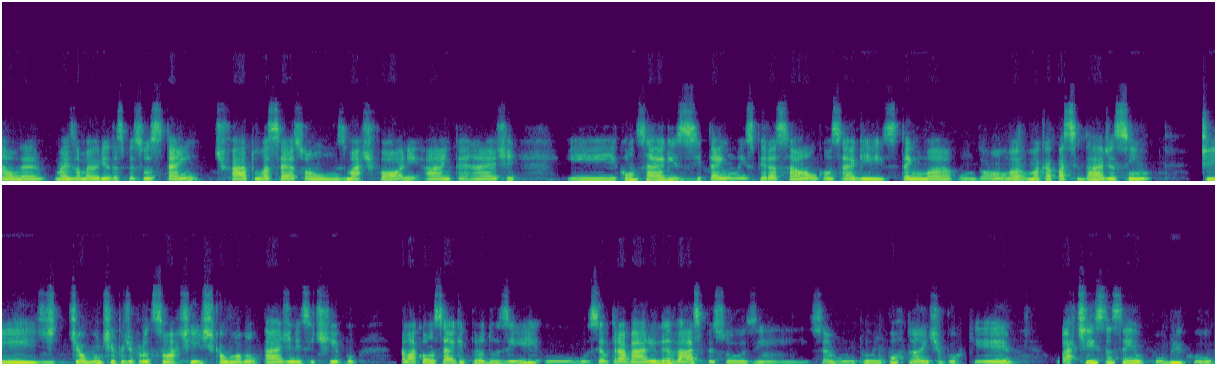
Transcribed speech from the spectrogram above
não, né? Mas a maioria das pessoas tem, de fato, acesso a um smartphone, à internet, e consegue, se tem uma inspiração, consegue, se tem uma, um dom, uma, uma capacidade, assim, de, de, de, algum tipo de produção artística, uma vontade nesse tipo, ela consegue produzir o, o seu trabalho e levar as pessoas. E isso é muito importante, porque o artista sem o público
